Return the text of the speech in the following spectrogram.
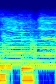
Yeah.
